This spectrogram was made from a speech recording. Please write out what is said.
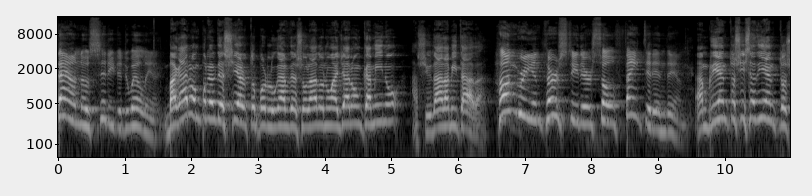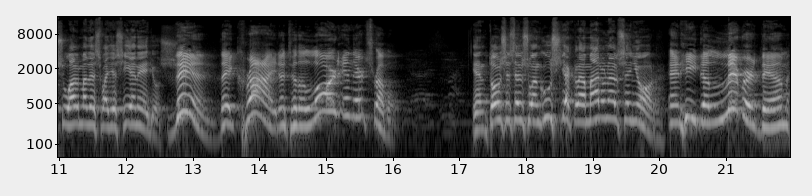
found no city to dwell in. Vagaron por el desierto, por lugar desolado, no hallaron camino a ciudad habitada. Hungry and thirsty, their soul fainted in them. Hambrientos y sedientos, su alma desfallecía en ellos. Then they cried unto the Lord in their trouble, Y entonces en su angustia clamaron al Señor and he delivered them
